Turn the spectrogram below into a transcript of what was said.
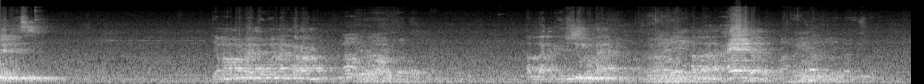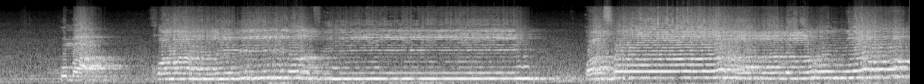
milis jama'a mana yi wannan karam? Allah ka shi mu lafi Allah ka hayar da kuma kwanalini mafi wasa لهم يوم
